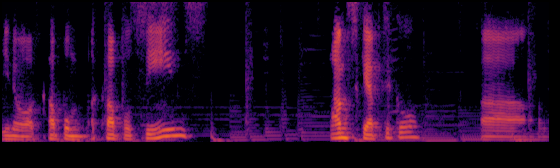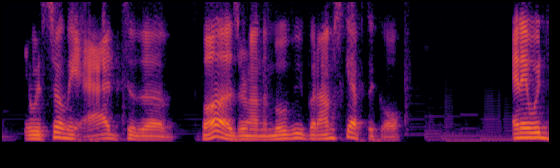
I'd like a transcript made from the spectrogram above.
you know a couple a couple scenes? I'm skeptical uh, it would certainly add to the buzz around the movie, but I'm skeptical. And it would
